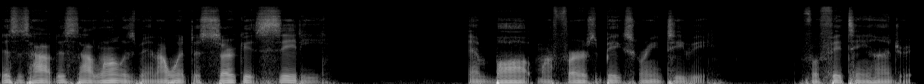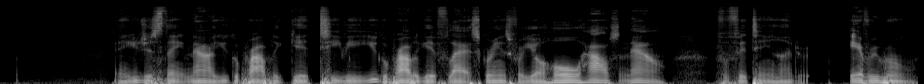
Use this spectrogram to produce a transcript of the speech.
this is how this is how long it's been. I went to Circuit City and bought my first big screen TV for fifteen hundred. And you just think now you could probably get TV, you could probably get flat screens for your whole house now for fifteen hundred every room.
